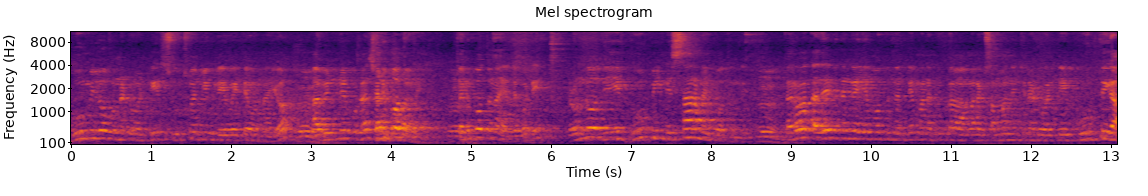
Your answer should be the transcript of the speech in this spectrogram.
భూమిలో ఉన్నటువంటి సూక్ష్మజీవులు ఏవైతే ఉన్నాయో. అవన్నీ కూడా చనిపోతున్నాయి. చనిపోతున్నాయి ఒకటి రెండోది భూమి నిస్సారం అయిపోతుంది Hmm. తర్వాత అదే విధంగా ఏమవుతుందంటే మనకు మనకు సంబంధించినటువంటి పూర్తిగా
